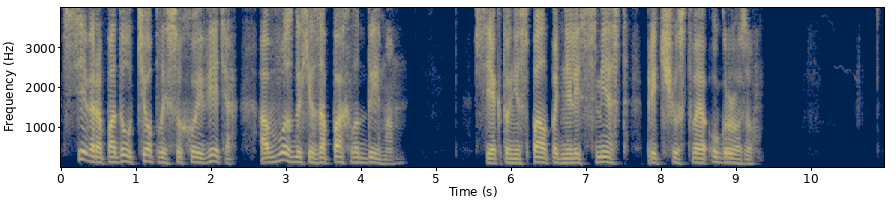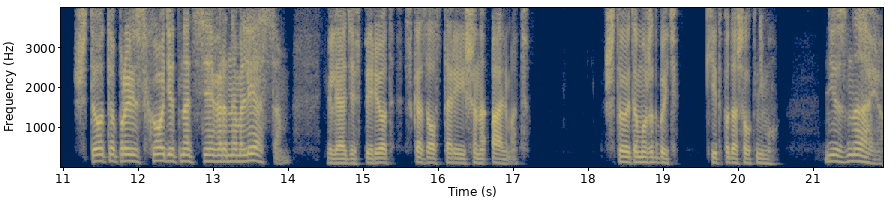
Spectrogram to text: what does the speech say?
С севера подул теплый сухой ветер, а в воздухе запахло дымом. Все, кто не спал, поднялись с мест, предчувствуя угрозу. «Что-то происходит над северным лесом», — глядя вперед, сказал старейшина Альмат. «Что это может быть?» — Кит подошел к нему. «Не знаю,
